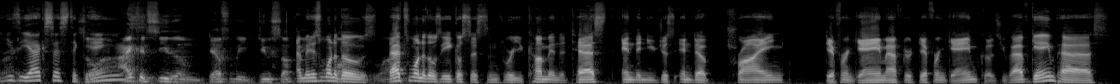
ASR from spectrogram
right. easy access to So games. I could see them definitely do something. I mean, it's one of along those. That's one of those ecosystems where you come in to test, and then you just end up trying different game after different game because you have Game Pass,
